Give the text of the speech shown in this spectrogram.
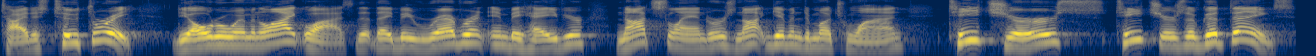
Titus 2 3. The older women likewise, that they be reverent in behavior, not slanderers, not given to much wine, teachers, teachers of good things,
